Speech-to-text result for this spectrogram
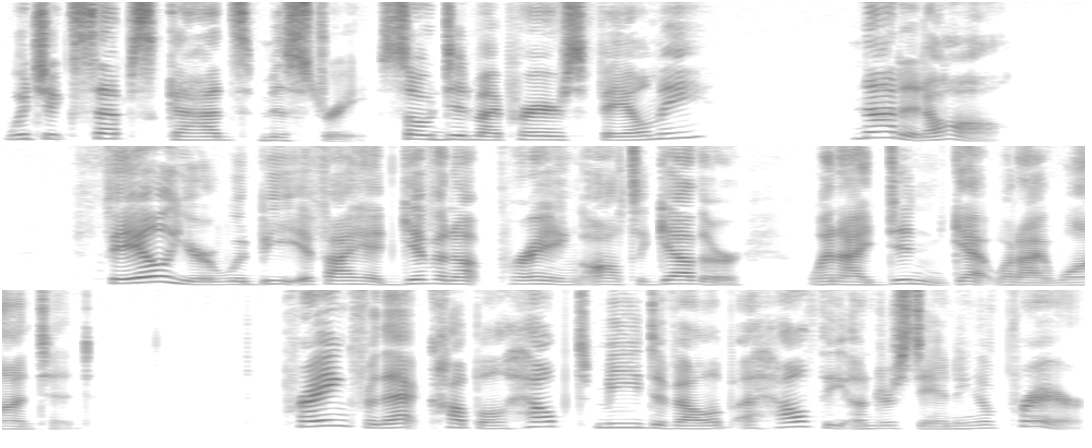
which accepts God's mystery. So, did my prayers fail me? Not at all. Failure would be if I had given up praying altogether when I didn't get what I wanted. Praying for that couple helped me develop a healthy understanding of prayer.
